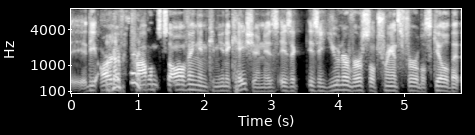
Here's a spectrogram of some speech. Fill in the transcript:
the, the art 100%. of problem solving and communication is is a is a universal transferable skill that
